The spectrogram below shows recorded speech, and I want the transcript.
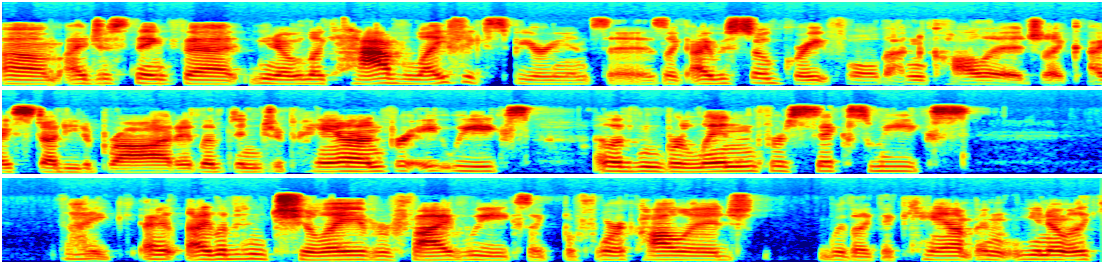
um, I just think that, you know, like have life experiences. Like I was so grateful that in college, like I studied abroad. I lived in Japan for eight weeks. I lived in Berlin for six weeks. Like I, I lived in Chile for five weeks, like before college with like a camp and you know, like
